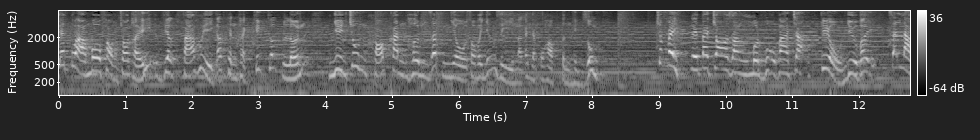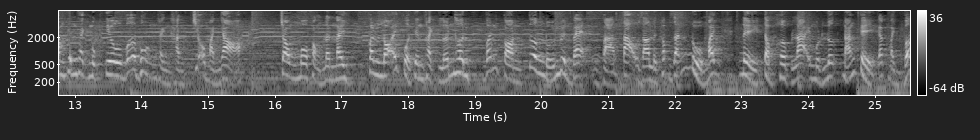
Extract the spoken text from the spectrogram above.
Kết quả mô phỏng cho thấy việc phá hủy các thiên thạch kích thước lớn nhìn chung khó khăn hơn rất nhiều so với những gì mà các nhà khoa học từng hình dung. Trước đây, cho rằng một vụ va chạm kiểu như vậy sẽ làm thiên thạch mục tiêu vỡ vụn thành hàng triệu mảnh nhỏ. Trong mô phỏng lần này, phần lõi của thiên thạch lớn hơn vẫn còn tương đối nguyên vẹn và tạo ra lực hấp dẫn đủ mạnh để tập hợp lại một lượng đáng kể các mảnh vỡ.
